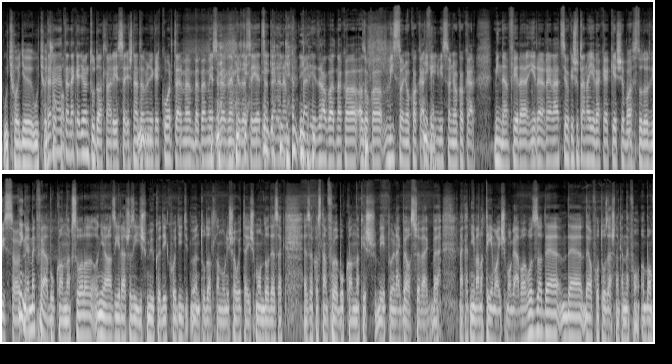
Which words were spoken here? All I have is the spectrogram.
Úgyhogy, úgyhogy De lehet ennek egy öntudatlan része is, nem? Tehát mondjuk egy kortermebe bemész, nem kezdesz a jegyzetelni, hanem igen, beléd ragadnak a, azok a viszonyok, akár igen. fényviszonyok, akár mindenféle relációk, és utána évekkel később azt tudod visszaadni. Igen, meg felbukkannak, szóval a, az írás az így is működik, hogy így öntudatlanul is, ahogy te is mondod, ezek, ezek aztán fölbukkannak és épülnek be a szövegbe, meg hát nyilván a téma is magával hozza, de, de, de a fotózásnak ennek abban,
